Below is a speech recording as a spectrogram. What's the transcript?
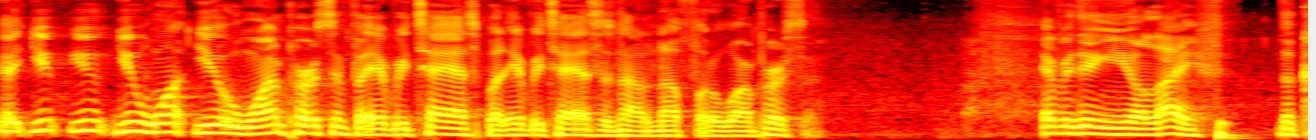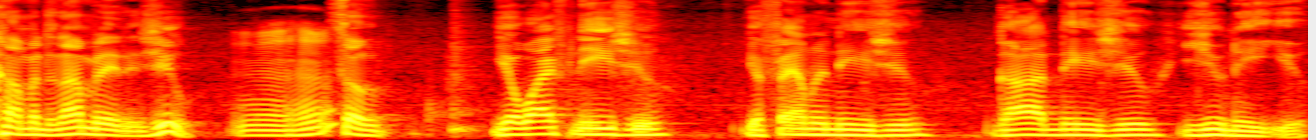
You you you want you're one person for every task, but every task is not enough for the one person. Everything in your life, the common denominator is you. Mm-hmm. So your wife needs you, your family needs you, God needs you, you need you.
